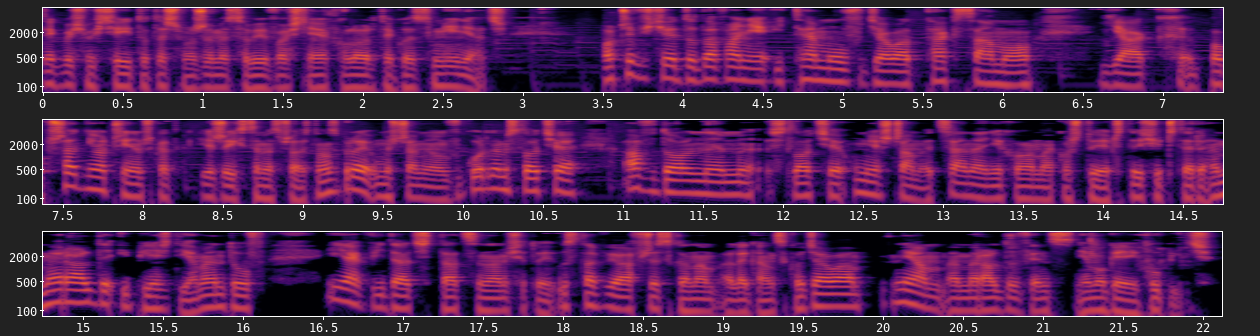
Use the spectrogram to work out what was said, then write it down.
jakbyśmy chcieli, to też możemy sobie właśnie kolor tego zmieniać. Oczywiście dodawanie itemów działa tak samo jak poprzednio, czyli na przykład jeżeli chcemy sprzedać tą zbroję, umieszczamy ją w górnym slocie, a w dolnym slocie umieszczamy cenę, niech ona kosztuje 44 emeraldy i 5 diamentów. I jak widać ta cena nam się tutaj ustawiła, wszystko nam elegancko działa, nie mam emeraldów, więc nie mogę jej kupić.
